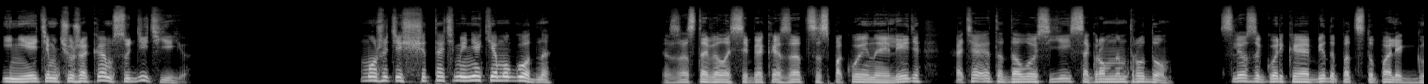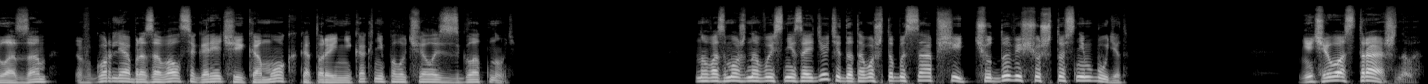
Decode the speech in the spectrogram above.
и не этим чужакам судить ее. «Можете считать меня кем угодно», заставила себя казаться спокойной леди, хотя это далось ей с огромным трудом. Слезы горькой обиды подступали к глазам, в горле образовался горячий комок, который никак не получалось сглотнуть но, возможно, вы снизойдете до того, чтобы сообщить чудовищу, что с ним будет». «Ничего страшного»,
